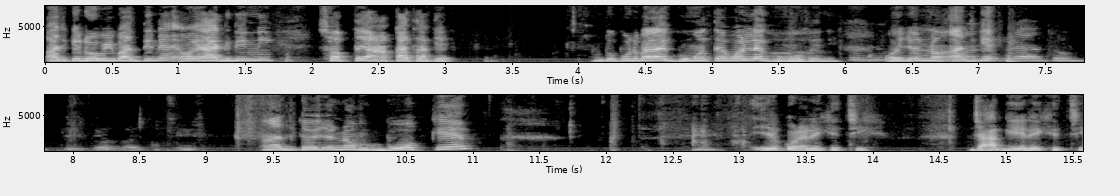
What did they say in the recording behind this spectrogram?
আজকে রবিবার দিনে ওই একদিনই সপ্তাহে আঁকা থাকে। দুপুরবেলায় ঘুমোতে বললে ঘুমোবে নি। ওই জন্য আজকে আজকে ওই জন্য বউকে ইয়ে করে রেখেছি, জাগিয়ে রেখেছি।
